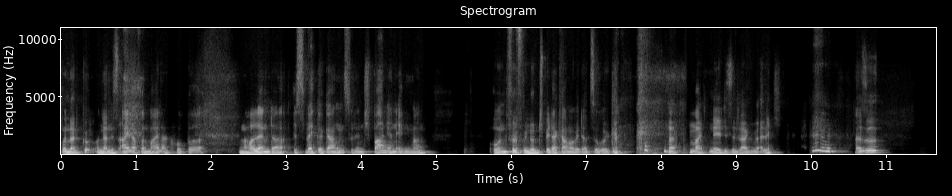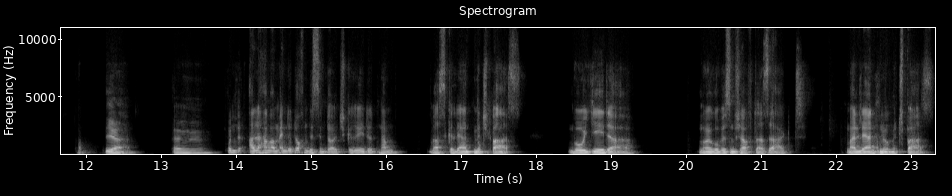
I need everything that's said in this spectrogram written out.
und, dann, und dann ist einer von meiner Gruppe, ein Holländer, ist weggegangen zu den Spaniern irgendwann. Und fünf Minuten später kam er wieder zurück. und hat gemeint, nee, die sind langweilig. Also, ja. Äh, und alle haben am Ende doch ein bisschen Deutsch geredet und haben was gelernt mit Spaß, wo jeder Neurowissenschaftler sagt, man lernt nur mit Spaß.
